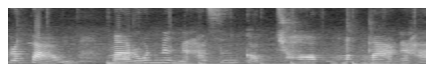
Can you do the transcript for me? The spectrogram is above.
กระเป๋ามารุ่นหนึ่งนะคะ ซึ่งกอบชอบมากๆนะคะ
